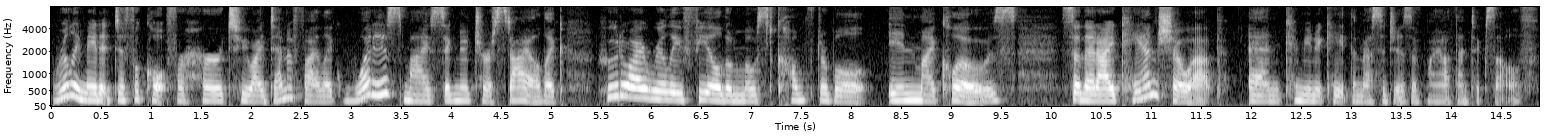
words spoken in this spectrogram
really made it difficult for her to identify like what is my signature style like who do i really feel the most comfortable in my clothes so that i can show up and communicate the messages of my authentic self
